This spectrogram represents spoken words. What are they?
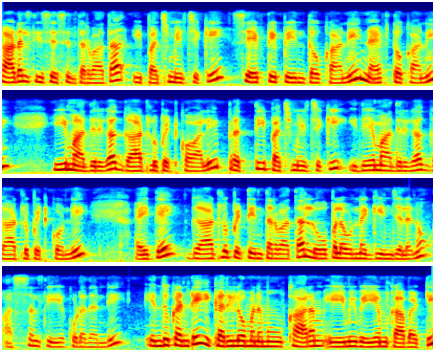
కాడలు తీసేసిన తర్వాత ఈ పచ్చిమిర్చికి సేఫ్టీ పిన్తో కానీ నైఫ్తో కానీ ఈ మాదిరిగా ఘాట్లు పెట్టుకోవాలి. ప్రతి పచ్చిమిర్చికి ఇదే మాదిరిగా ఘాట్లు పెట్టుకోండి. అయితే ఘాట్లు పెట్టిన తర్వాత లోపల ఉన్న గింజలను అస్సలు తీయకూడదండి. ఎందుకంటే ఈ కర్రీలో మనము కారం ఏమి వేయం కాబట్టి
